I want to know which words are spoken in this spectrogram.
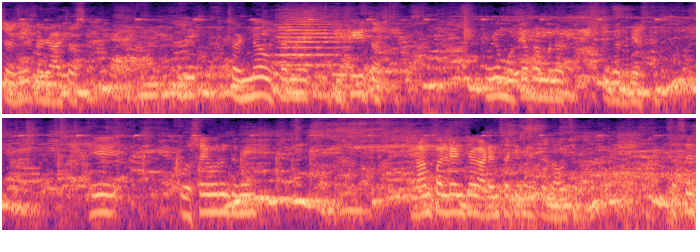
चर्चगेटला जायचं असेल चढणं उतरणं कितीच असतं. म्हणजे मोठ्या प्रमाणात ती गर्दी असते. हे वसईवरून तुम्ही लांब पल्ल्यांच्या गाड्यांसाठी पण इथं जाऊ शकता. तसेच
